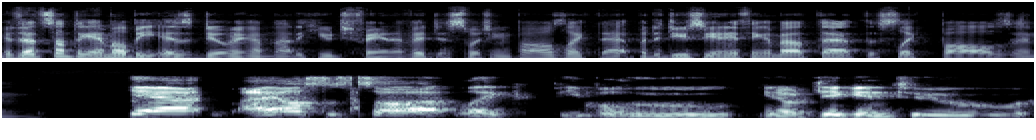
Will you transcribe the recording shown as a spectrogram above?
if that's something MLB is doing, I'm not a huge fan of it, just switching balls like that. But did you see anything about that, the slick balls and? Yeah, I also saw like people who you know dig into,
